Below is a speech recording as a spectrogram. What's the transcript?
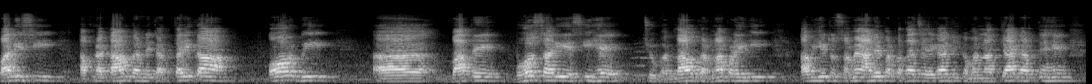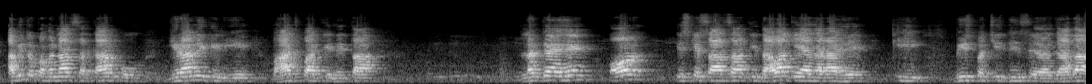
पॉलिसी, अपना काम करने का तरीका और भी बातें बहुत सारी ऐसी है जो बदलाव करना पड़ेगी। अब ये तो समय आने पर पता चलेगा कि कमलनाथ क्या करते हैं। अभी तो कमलनाथ सरकार को गिराने के लिए भाजपा के नेता लग गए हैं और इसके साथ साथ ये दावा किया जा रहा है कि 20-25 दिन से ज़्यादा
